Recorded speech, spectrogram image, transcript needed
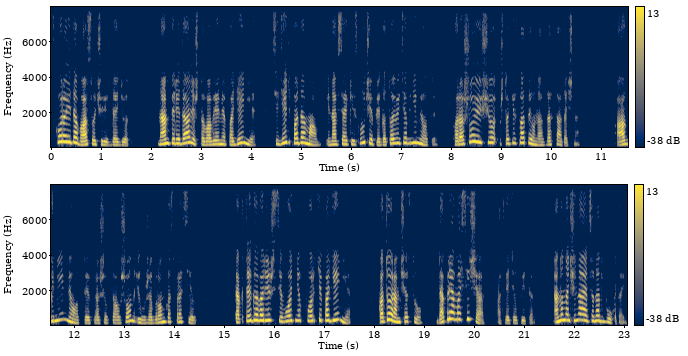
Скоро и до вас очередь дойдет. Нам передали, что во время падения сидеть по домам и на всякий случай приготовить огнеметы. Хорошо еще, что кислоты у нас достаточно. «Огнеметы!» — прошептал Шон и уже громко спросил. «Так ты говоришь, сегодня в форте падение? В котором часу?» «Да прямо сейчас», — ответил Питер. «Оно начинается над бухтой».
